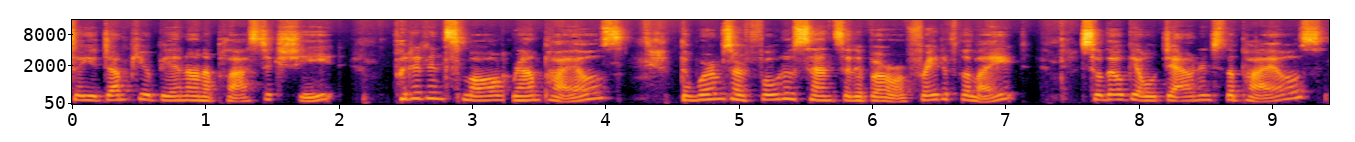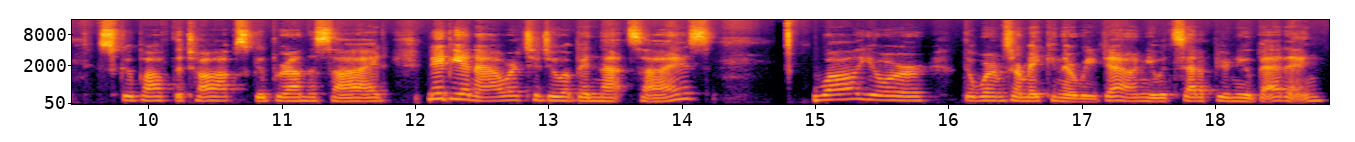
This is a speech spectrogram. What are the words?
So you dump your bin on a plastic sheet, put it in small round piles. The worms are photosensitive or afraid of the light. So they'll go down into the piles, scoop off the top, scoop around the side, maybe an hour to do a bin that size. While your the worms are making their way down, you would set up your new bedding.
